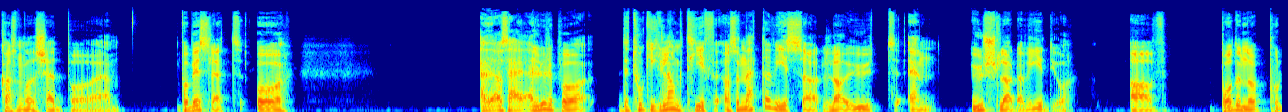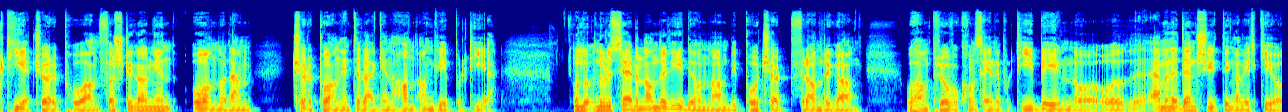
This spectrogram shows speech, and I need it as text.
hva som hadde skjedd på, eh, på Bislett. Og altså, jeg, jeg, lurer på Det tok ikke lang tid før altså Nettavisa la ut en usladda video av både når politiet kjører på han første gangen, og når de kjører på han inntil veggen og han angriper politiet. Og når, når, du ser den andre videoen når han blir påkjørt for andre gang, og han prøver å komme seg inn i politibilen og, og jeg mener, Den skytinga virker jo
